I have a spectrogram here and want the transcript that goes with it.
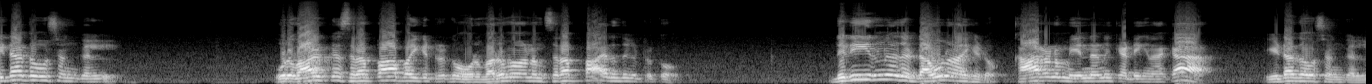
இடதோஷங்கள் ஒரு வாழ்க்கை சிறப்பாக போய்கிட்டு இருக்கும் ஒரு வருமானம் சிறப்பாக இருந்துகிட்டு இருக்கும் திடீர்னு அது டவுன் ஆகிடும். காரணம் என்னன்னு கேட்டிங்கனாக்கா இடதோஷங்கள்.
